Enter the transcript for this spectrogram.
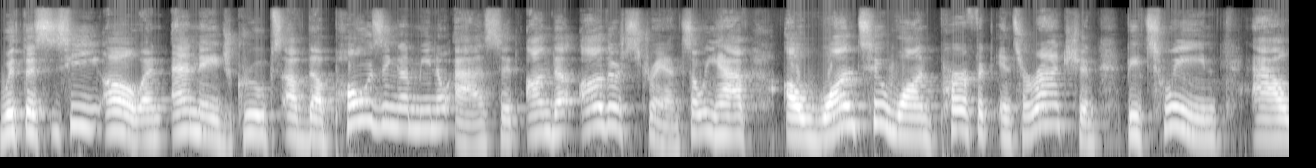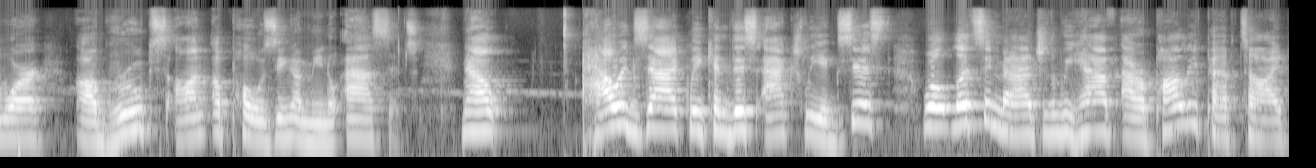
with the CO and NH groups of the opposing amino acid on the other strand. So we have a one-to-one -one perfect interaction between our uh, groups on opposing amino acids. Now, how exactly can this actually exist? Well, let's imagine we have our polypeptide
